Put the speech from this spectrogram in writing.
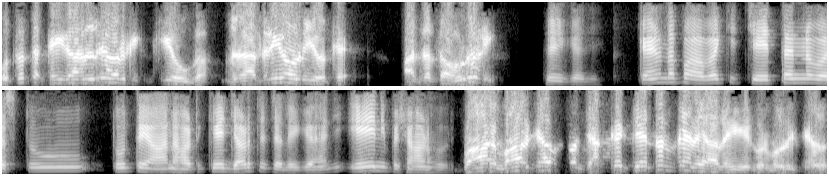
ਉੱਥੇ ਧੱਕੇ ਗੱਲ ਨੇ ਹੋਰ ਕੀ ਹੋਊਗਾ? ਨਰਾਦਰੀ ਹੋਣੀ ਉੱਥੇ। ਆਦਤ ਤਾਂ ਹੋਣੀ ਠੀਕ ਹੈ ਜੀ। ਕਹਿਣ ਦਾ ਭਾਵ ਹੈ ਕਿ ਚੇਤਨ ਵਸਤੂ ਤੋਂ ਧਿਆਨ ਹਟ ਕੇ ਜੜ 'ਚ ਚਲੇ ਗਿਆ ਹੈ ਜੀ। ਇਹ ਨਹੀਂ ਪਛਾਣ ਹੋ ਰਹੀ। ਬਾਰ ਬਾਰ ਜਦ ਤੋਂ ਚੱਕ ਕੇ ਚੇਤਨ ਤੇ ਲਿਆ ਰਹੀ ਹੈ ਗੁਰਬੋਲੀ ਧਿਆਨ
